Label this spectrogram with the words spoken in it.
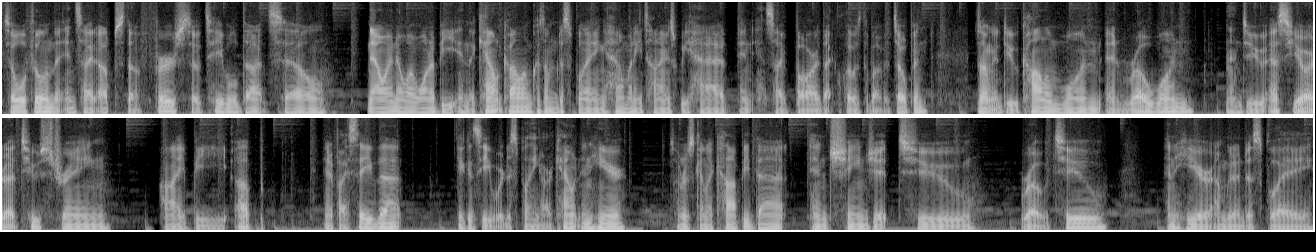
So we'll fill in the inside up stuff first. So table.cell. Now I know I want to be in the count column because I'm displaying how many times we had an inside bar that closed above its open. So I'm going to do column one and row one and do str.toString IB up. And if I save that, you can see we're displaying our count in here. So I'm just going to copy that and change it to row two. And here I'm going to display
